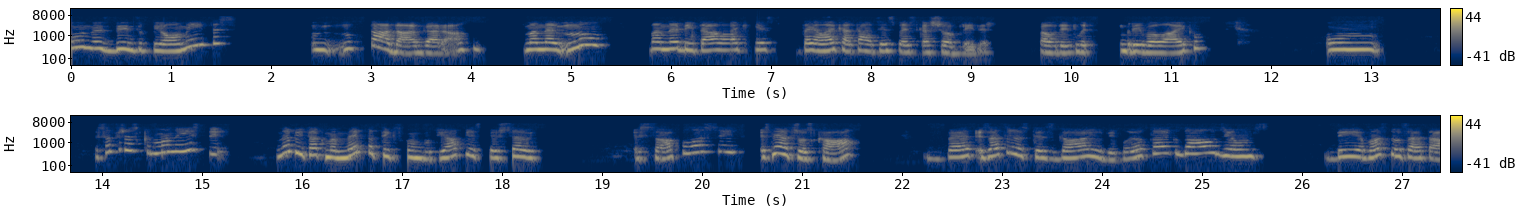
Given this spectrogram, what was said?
un es biju pie omītes, un nu, tādā garā. Man, ne, nu, man nebija tā laika, tajā laikā tādas iespējas, kā šobrīd ir pavadīt brīvo laiku. Un es atceros, ka man īsti nebija tā, ka man nepatīk, ka man būtu jāpiespiež sevi. Es sāku lasīt, es neatceros kā, bet es atceros, ka es gāju uz bibliotēku daudz, jo mums bija mazpilsētā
